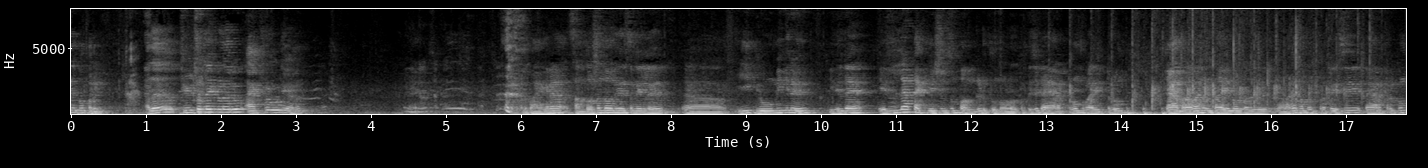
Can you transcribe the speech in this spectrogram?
ഇപ്പൊ പറയും. അത് ഫ്യൂച്ചറിലേക്കുള്ള ഒരു ആക്ടർ കൂടിയാണ് ഭയങ്കര സന്തോഷം തോന്നിയ സമയത്ത് ഈ ഗ്രൂമിങ്ങിൽ ഇതിന്റെ എല്ലാ ടെക്നീഷ്യൻസും പങ്കെടുത്തു എന്നുള്ളത് പ്രത്യേകിച്ച് ഡയറക്ടറും റൈറ്ററും ക്യാമറമാൻ ഉണ്ടായി എന്നുള്ളത് വളരെ സന്തോഷം. പ്രത്യേകിച്ച് ഡയറക്ടർക്കും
